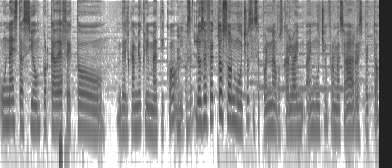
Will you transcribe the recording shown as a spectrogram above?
una estación por cada efecto del cambio climático. O sea, los efectos son muchos, si se ponen a buscarlo hay, hay mucha información al respecto.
